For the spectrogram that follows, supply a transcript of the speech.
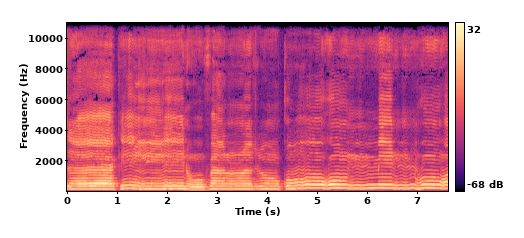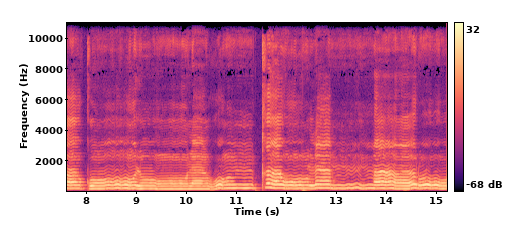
والمساكين فارزقوهم منه وقولوا لهم قولا معروفا.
